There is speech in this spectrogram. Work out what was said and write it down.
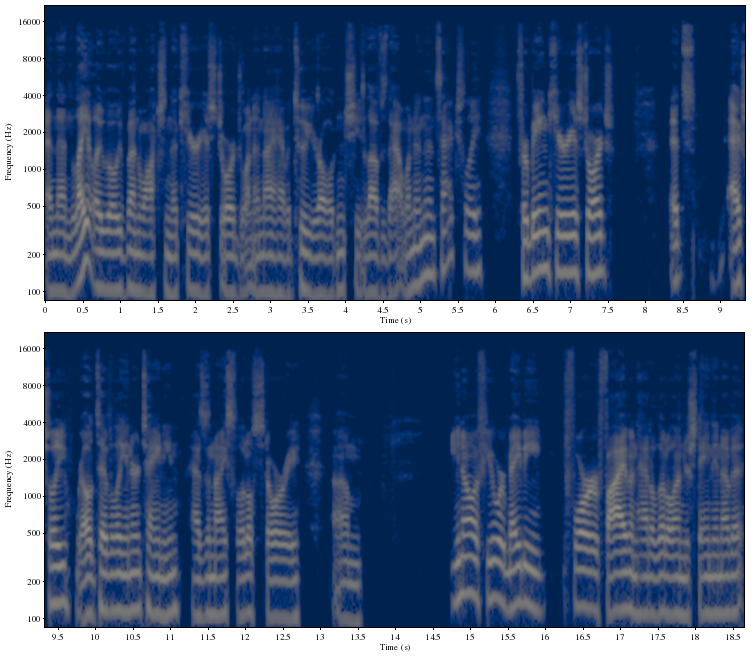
And then lately, well, we've been watching the Curious George one, and I have a two year old, and she loves that one. And it's actually, for being Curious George, it's actually relatively entertaining, has a nice little story. Um, you know, if you were maybe four or five and had a little understanding of it,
